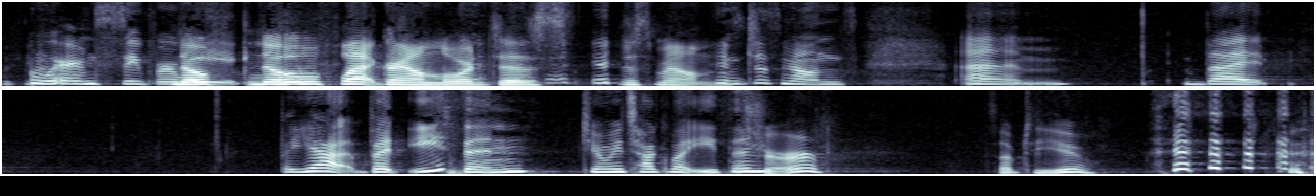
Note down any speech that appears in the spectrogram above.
where I'm super No, weak, no flat ground, Lord, just just mountains. just mountains, um, but but yeah, but Ethan, do you want me to talk about Ethan? Sure, it's up to you.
